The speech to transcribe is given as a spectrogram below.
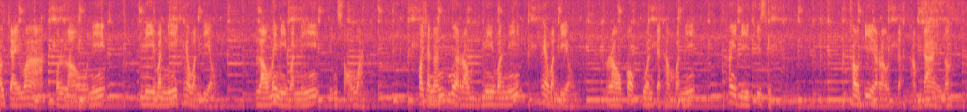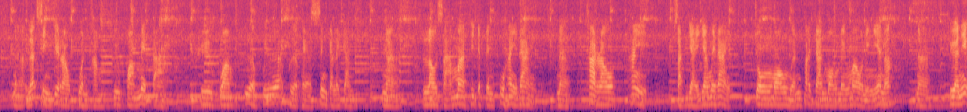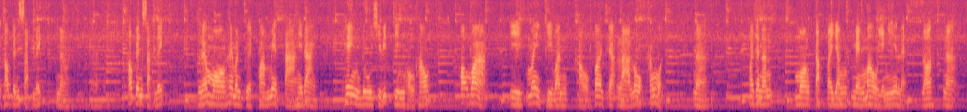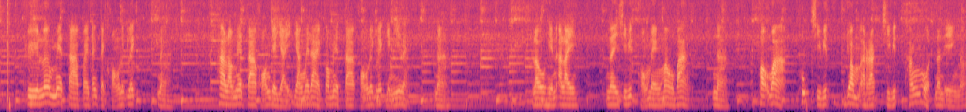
เข้าใจว่าคนเรานี้มีวันนี้แค่วันเดียว เราไม่มีวันนี้ถึงสองวัน เพราะฉะนั้นเมื่อเรามีวันนี้แค่วันเดียว เราก็ควรจะทำวันนี้ให้ดีที่สุด เท่าที่เราจะทำได้เนาะนะและสิ่งที่เราควรทำคือความเมตตา คือความเอื้อเฟื้อเผื่อแผ่ซึ่งกันและกันนะ เราสามารถที่จะเป็นผู้ให้ได้นะถ้าเราให้สัตว์ใหญ่ยังไม่ได้ จงมองเหมือนพระอาจารย์มองแมงเม่าอย่างเงี้ยเนาะนะคืออันนี้เขาเป็นสัตว์เล็กนะนะเขาเป็นสัตว์เล็ก แล้วมองให้มันเกิดความเมตตาให้ได้ เพ่งดูชีวิตจริงของเขา เพราะว่าอีกไม่กี่วันเขาก็จะลาโลกทั้งหมดนะเพราะฉะนั้น มองกลับไปยังแมงเม่าอย่างนี้แหละเนาะนะคือเริ่มเมตตาไปตั้งแต่ของเล็กๆนะถ้าเราเมตตาของใหญ่ ๆ ยังไม่ได้ก็เมตตาของเล็กๆ อย่างนี้แหละนะเราเห็นอะไรในชีวิตของแมงเม่าบ้างนะเพราะว่าทุกชีวิตย่อมรักชีวิตทั้งหมดนั่นเองเนาะ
